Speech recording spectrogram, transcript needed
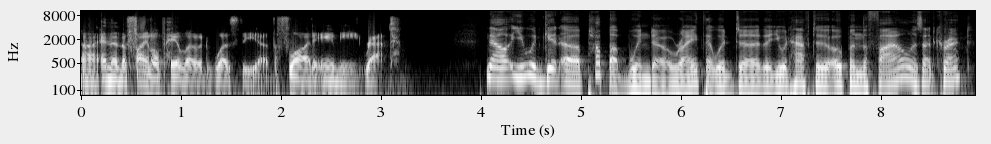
Uh, and then the final payload was the uh, the flawed Ammyy rat. Now you would get a pop-up window, right? That would uh, that you would have to open the file. Is that correct?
